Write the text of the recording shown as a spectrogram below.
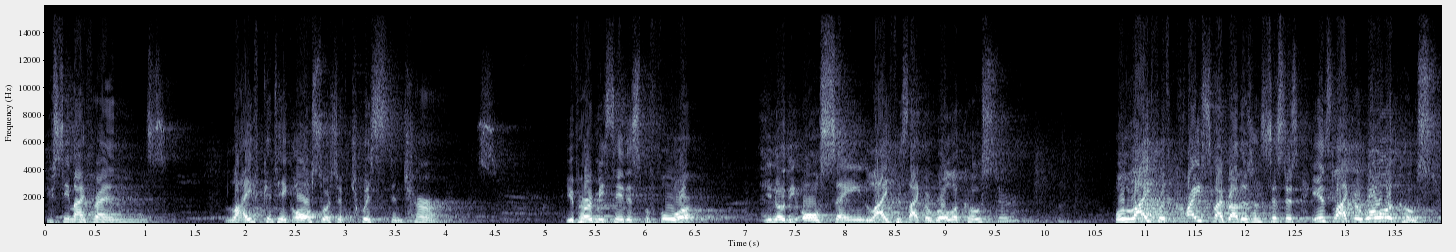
You see, my friends, life can take all sorts of twists and turns. You've heard me say this before. You know the old saying, life is like a roller coaster? Well, life with Christ, my brothers and sisters, is like a roller coaster.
